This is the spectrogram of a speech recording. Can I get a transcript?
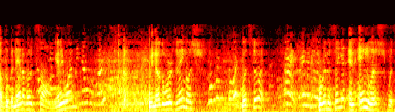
of the Banana Boat song. Anyone? Know the words? We know the words in English. Well, let's do it. Let's do it. All right, we're going to do it. We're going to sing it in English with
